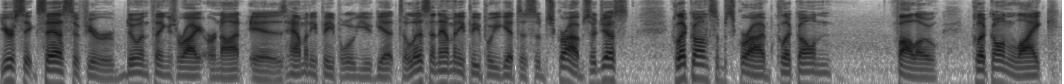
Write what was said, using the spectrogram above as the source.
your success if you're doing things right or not is how many people you get to listen, how many people you get to subscribe. So just click on subscribe, click on follow, click on like,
